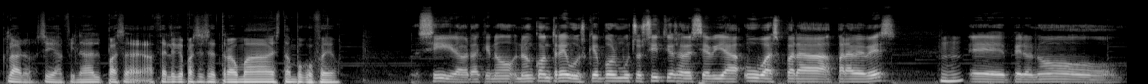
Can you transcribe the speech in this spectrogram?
Claro, sí, al final pasa, hacerle que pase ese trauma está un poco feo. Sí, la verdad que no, no encontré, busqué por muchos sitios a ver si había uvas para, para bebés, eh, pero no,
